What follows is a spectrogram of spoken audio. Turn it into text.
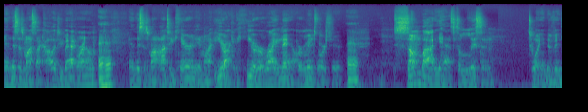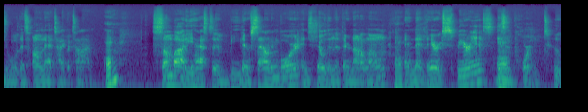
and this is my psychology background, mm-hmm. and this is my auntie Karen in my ear. I can hear her right now. Her mentorship. somebody has to listen to an individual that's on that type of time. Mm-hmm. Somebody has to be their sounding board and show them that they're not alone Mm-hmm. and that their experience is important too.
